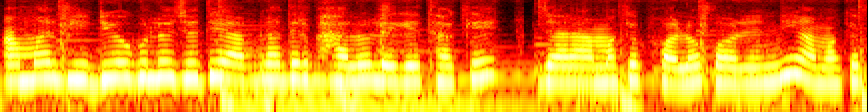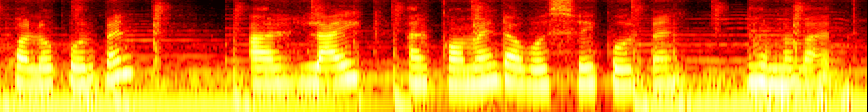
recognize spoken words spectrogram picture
আমার ভিডিওগুলো যদি আপনাদের ভালো লেগে থাকে, যারা আমাকে ফলো করেননি, আমাকে ফলো করবেন, আর লাইক আর কমেন্ট অবশ্যই করবেন। ধন্যবাদ।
